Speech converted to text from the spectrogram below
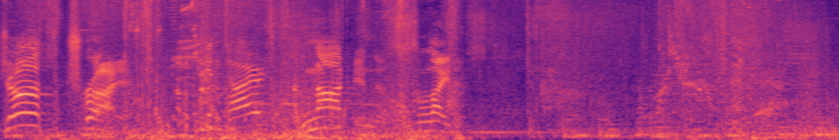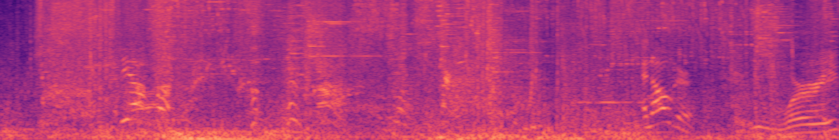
Just try it. You getting tired? Not in the slightest. The Alpha! An ogre! Worried?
